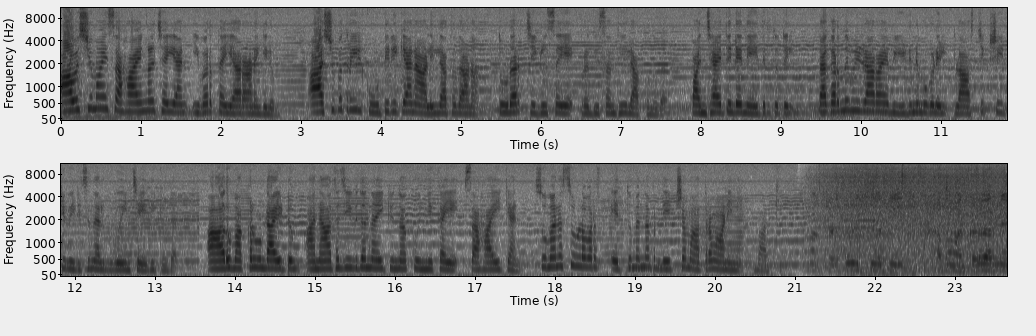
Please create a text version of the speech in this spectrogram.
ആവശ്യമായ സഹായങ്ങൾ ചെയ്യാൻ ഇവർ തയ്യാറാണെങ്കിലും ആശുപത്രിയിൽ കൂട്ടിരിക്കാൻ ആളില്ലാത്തതാണ് തുടർ ചികിത്സയെ പ്രതിസന്ധിയിലാക്കുന്നത്. പഞ്ചായത്തിന്റെ നേതൃത്വത്തിൽ തകർന്നു വീഴാറായ വീടിന് മുകളിൽ പ്ലാസ്റ്റിക് ഷീറ്റ് വിരിച്ചു നൽകുകയും ചെയ്തിട്ടുണ്ട്. ആറു മക്കളുണ്ടായിട്ടും അനാഥ ജീവിതം നയിക്കുന്ന കുഞ്ഞിക്കയെ സഹായിക്കാൻ സുമനസ്സുള്ളവർ എത്തുമെന്ന പ്രതീക്ഷ മാത്രമാണിനി ബാക്കി. മക്കൾ പറഞ്ഞ്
